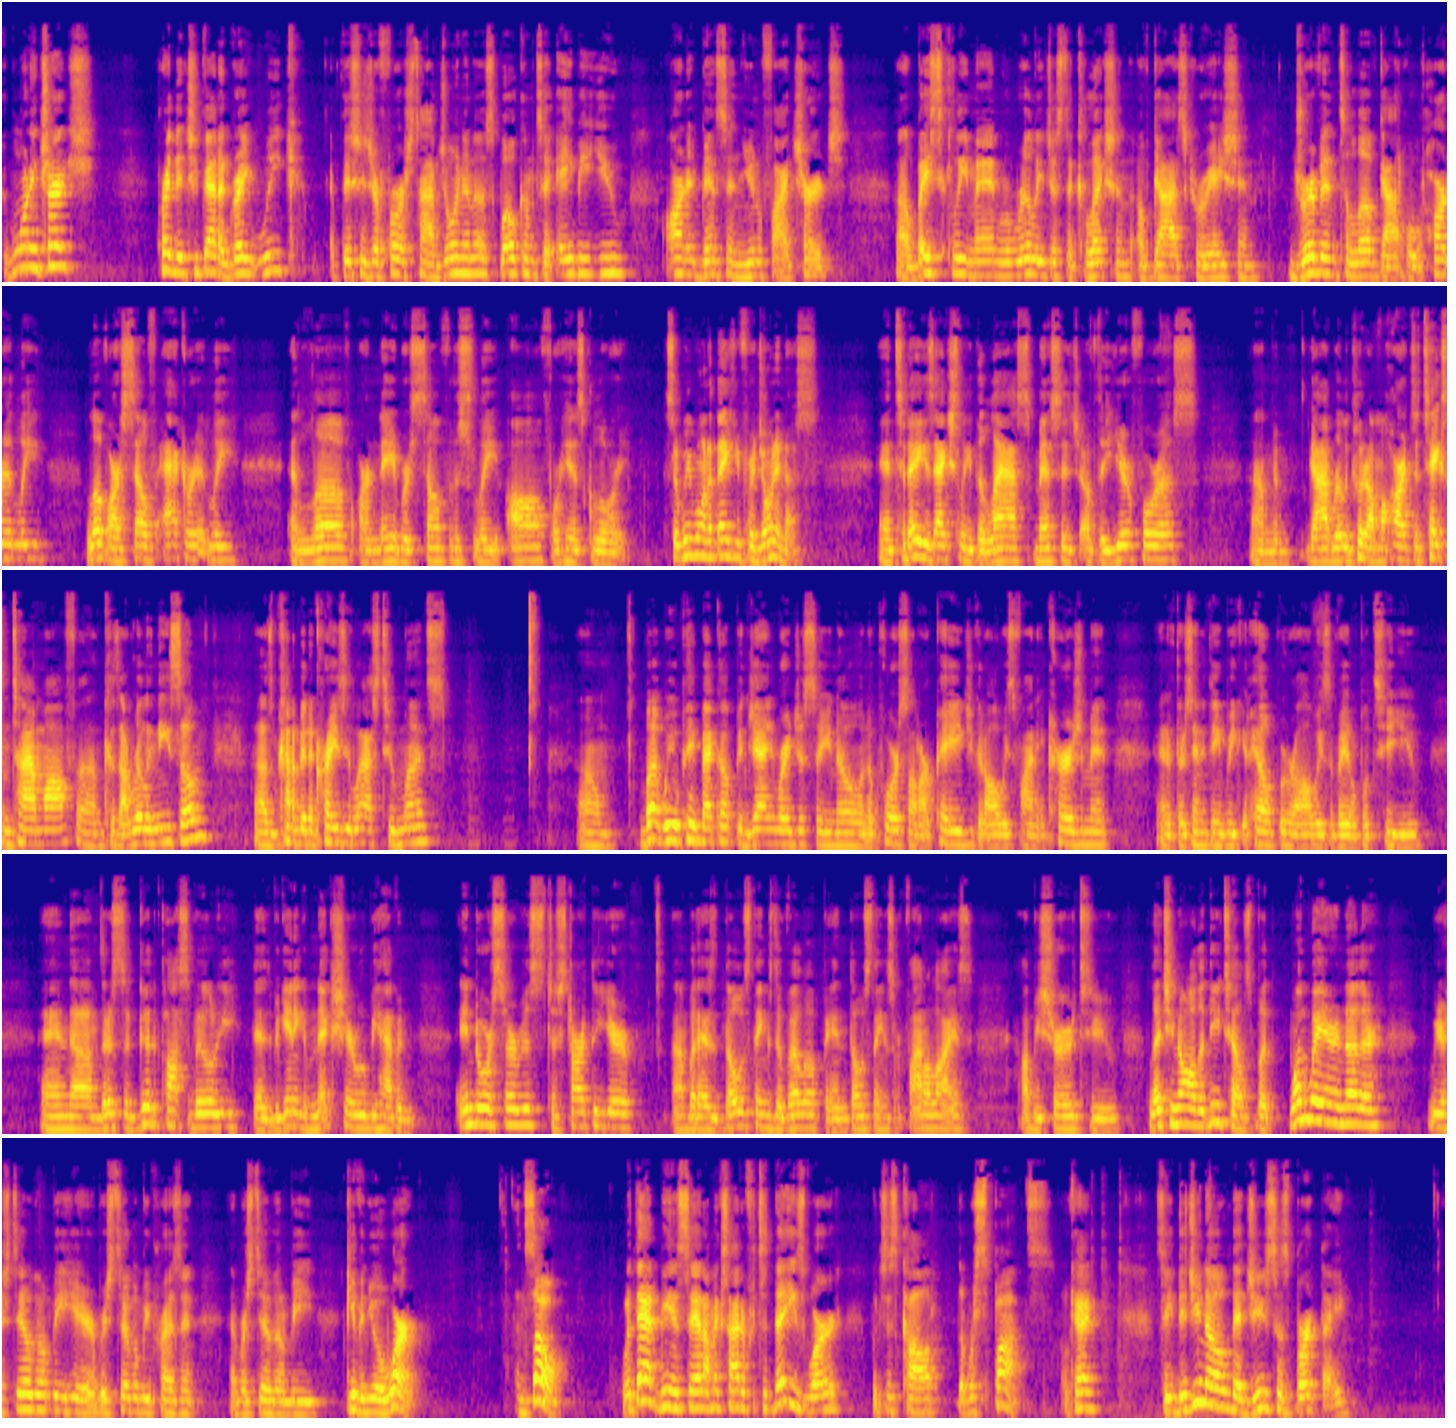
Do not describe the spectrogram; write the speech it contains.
Good morning, church. Pray that you've had a great week. If this is your first time joining us, welcome to ABU, Arnett Benson Unified Church. Uh, basically, man, we're really just a collection of God's creation, driven to love God wholeheartedly, love ourselves accurately, and love our neighbors selflessly, all for His glory. So, we want to thank you for joining us. And today is actually the last message of the year for us. Um, God really put it on my heart to take some time off because um, I really need some. Uh, it's kind of been a crazy last two months. Um, but we will pick back up in January, just so you know. And of course, on our page, you could always find encouragement. And if there's anything we could help, we're always available to you. And um, there's a good possibility that at the beginning of next year, we'll be having indoor service to start the year. Um, but as those things develop and those things are finalized, I'll be sure to let you know all the details. But one way or another, we are still going to be here. We're still going to be present, and we're still going to be giving you a word. And so, with that being said, I'm excited for today's word, which is called the response. Okay? See, did you know that Jesus' birthday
